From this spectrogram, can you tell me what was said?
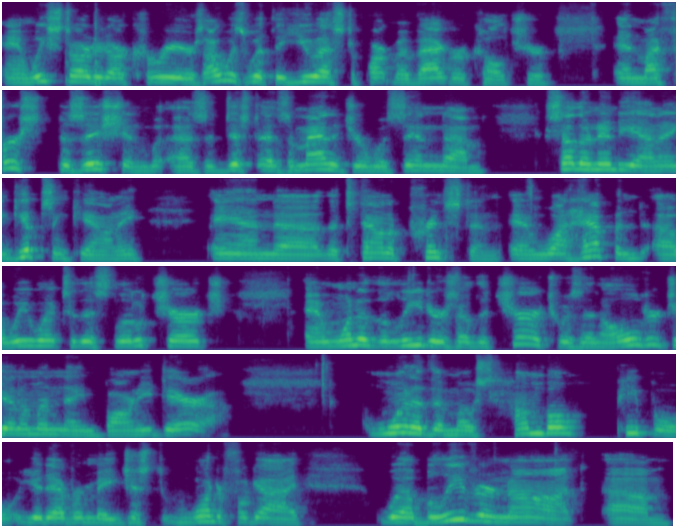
and we started our careers. I was with the U.S. Department of Agriculture, and my first position as a as a manager was in um, Southern Indiana in Gibson County, and uh, the town of Princeton. And what happened, uh, we went to this little church, and one of the leaders of the church was an older gentleman named Barney Dara, one of the most humble people you'd ever meet, just wonderful guy. Well, believe it or not, um,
